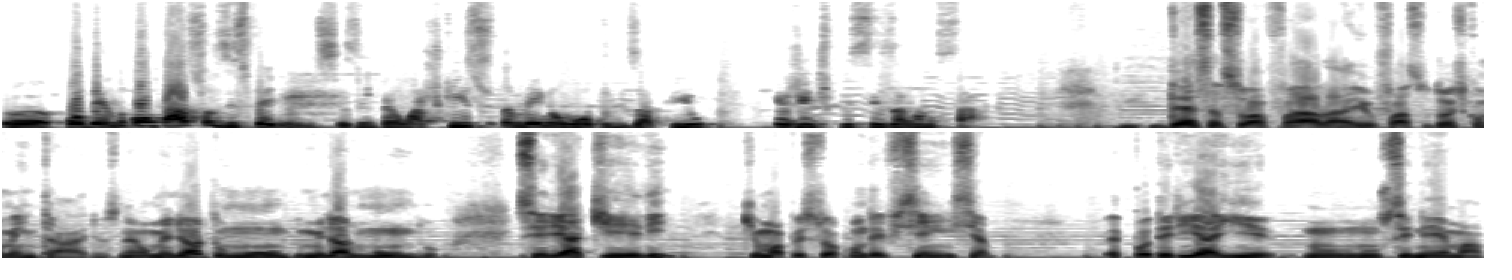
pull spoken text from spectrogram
uh, podendo contar suas experiências. Então, acho que isso também é um outro desafio que a gente precisa avançar. Dessa sua fala, eu faço dois comentários. Né? O melhor do mundo, o melhor mundo seria aquele que uma pessoa com deficiência eh, poderia ir num, num cinema,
